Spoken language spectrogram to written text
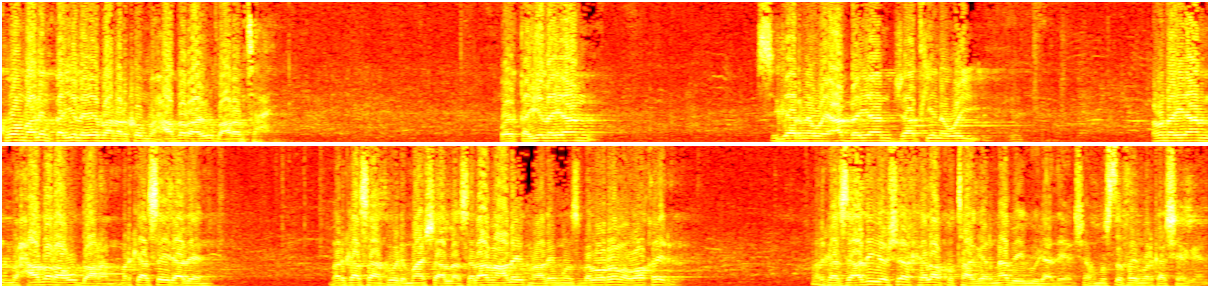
kuwa maalin qayilaya baan arko muxaadaro ay u daaran tahay. Way qayilayaan sigaarna way cabbayaan jaadkiina way cunayaan muxaadara u daaran. Markaasay yidhaahdeen markaasaan ku yidhi maasha allah asalaamu calaykum calaykum bal warrama waa khayr. Markaas adi iyo sheekh kalaan ku taageernaa bay igu yidhahdeen sheekh mustafay markaa sheegeen.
